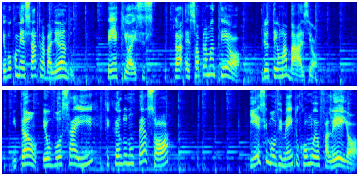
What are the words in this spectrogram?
Eu vou começar trabalhando. Tem aqui, ó, esses pra, é só para manter, ó, para eu ter uma base, ó. Então, eu vou sair ficando num pé só. E esse movimento, como eu falei, ó,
